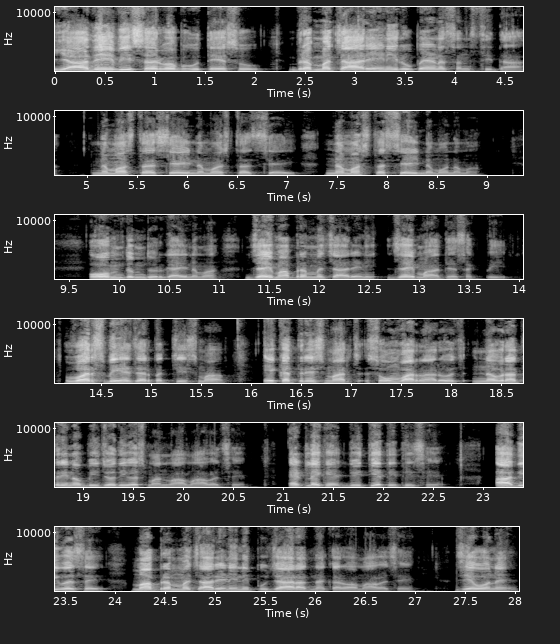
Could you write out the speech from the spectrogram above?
યા દેવી સર્વભૂતેષુ બ્રહ્મચારિણી રૂપેણ સંસ્થિતા નમસ્તસ્યૈ નમસ્તસ્યૈ નમસ્તસ્યૈ નમો નમઃ. ઓમ દુમ દુર્ગાય નમઃ. જય માં બ્રહ્મચારિણી, જય માં આદ્યશક્તિ. વર્ષ બે હજાર પચીસમાં એકત્રીસ માર્ચ સોમવારના રોજ નવરાત્રિનો બીજો દિવસ માનવામાં આવે છે. એટલે કે દ્વિતીય તિથિ છે. આ દિવસે માં બ્રહ્મચારિણીની પૂજા આરાધના કરવામાં આવે છે. જેઓને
